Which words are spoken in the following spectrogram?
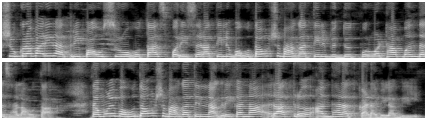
शुक्रवारी रात्री पाऊस सुरू होताच परिसरातील बहुतांश भागातील विद्युत पुरवठा बंद झाला होता. त्यामुळे बहुतांश भागातील नागरिकांना रात्र अंधारात काढावी लागली.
